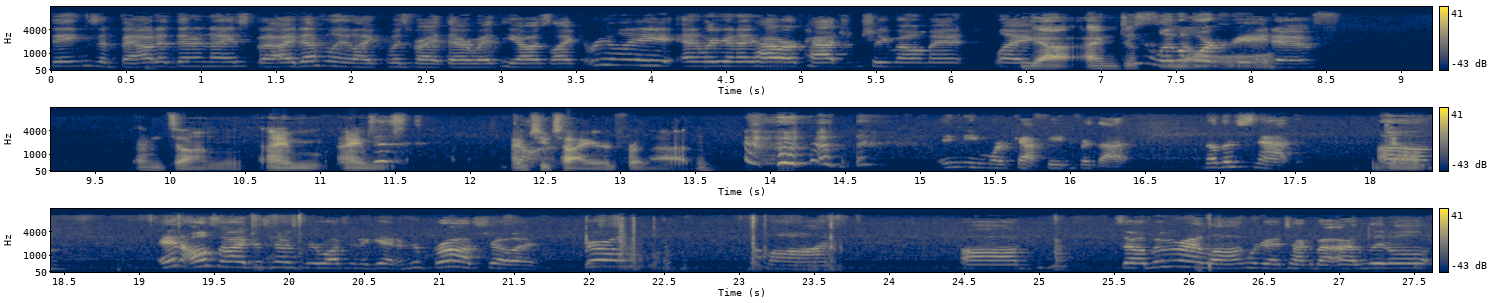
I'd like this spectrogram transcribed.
things about it that are nice, but I definitely like was right there with you. I was like, really? And we're gonna have our pageantry moment. Like, yeah I'm just a little more creative. I'm done I'm I'm Just I'm too tired for that I need more caffeine for that. Another snack. yeah Um, and also, I just noticed we were watching again. Her bra's showing. Girl, come on. Um, so moving right along, we're going to talk about our little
